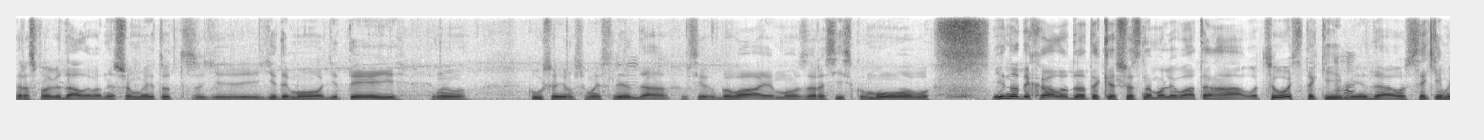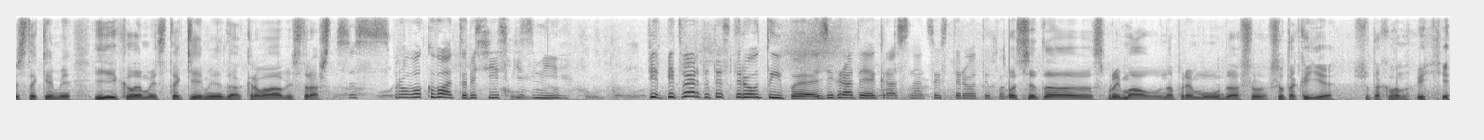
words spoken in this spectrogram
розповідали вони, що ми тут їдемо дітей, ну, кушаємо в смислі, да, всіх вбиваємо за російську мову. І надихало да, таке щось намалювати. Ага, от ось такими, Ага. да, ось з якимись такими іклами, з такими, да, кроваві, страшно. Спровокувати російські змі, Під- підтвердити стереотипи, зіграти якраз на цих стереотипах. Ось це сприймав напряму, да, що, що так і є, що так воно і є.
